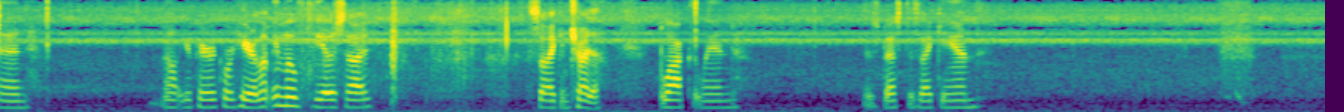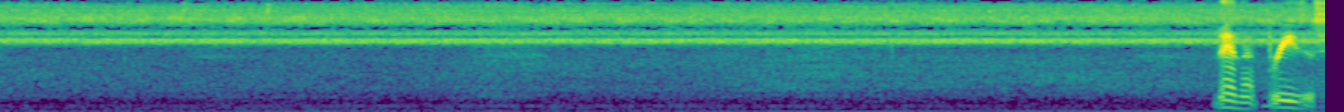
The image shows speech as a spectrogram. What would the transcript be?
and melt your paracord here. Let me move to the other side so I can try to block the wind as best as I can. Man, that breeze is...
